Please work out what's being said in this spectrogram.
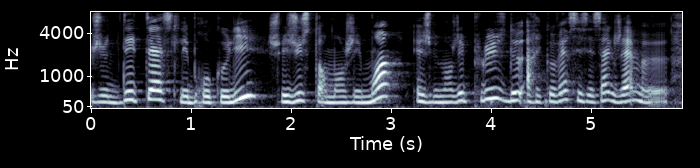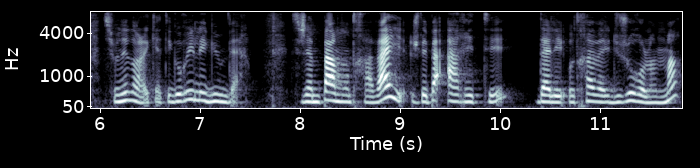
je déteste les brocolis, je vais juste en manger moins et je vais manger plus de haricots verts si c'est ça que j'aime, euh, si on est dans la catégorie légumes verts. Si j'aime pas mon travail, je vais pas arrêter d'aller au travail du jour au lendemain.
